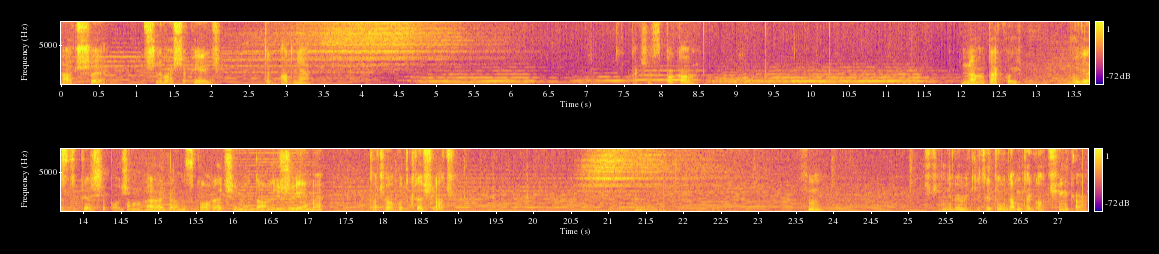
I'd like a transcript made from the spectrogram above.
a 3, 3,25 dokładnie. Także spoko. No takuj. 21 poziom, elegancko, lecimy dalej, żyjemy. To trzeba podkreślać. Hmm. Jeszcze nie wiem jaki tytuł dam tego odcinka.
